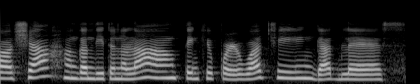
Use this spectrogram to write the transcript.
Ah, siya, hanggang dito na lang. Thank you for watching. God bless.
